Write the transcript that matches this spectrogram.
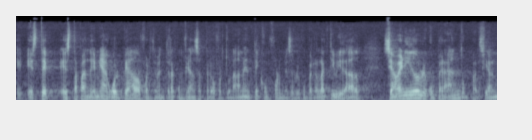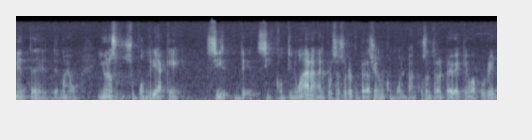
eh, este, esta pandemia ha golpeado fuertemente la confianza, pero afortunadamente conforme se recupera la actividad, se ha venido recuperando parcialmente de, nuevo y uno supondría que si, si, continuara el proceso de recuperación, como el Banco Central prevé que va a ocurrir,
